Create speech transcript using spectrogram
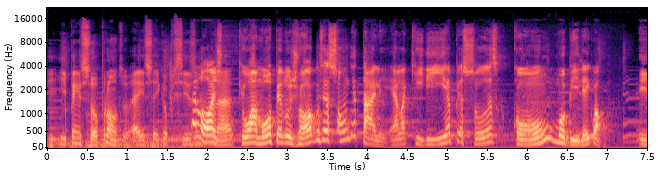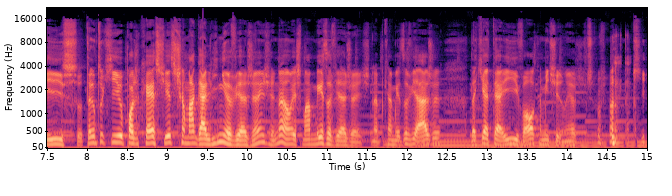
e, e pensou: pronto, é isso aí que eu preciso. É lógico né? que o amor pelos jogos é só um detalhe. Ela queria pessoas com mobília igual. Isso. Tanto que o podcast ia se chamar Galinha Viajante. Não, ia chamar Mesa Viajante, né? Porque a mesa viaja daqui até aí e volta. Mentira, né? que,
